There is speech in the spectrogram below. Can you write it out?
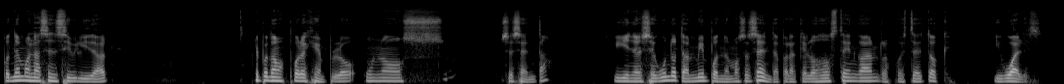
ponemos la sensibilidad. Le ponemos, por ejemplo, unos 60. Y en el segundo también ponemos 60 para que los dos tengan respuesta de toque iguales.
